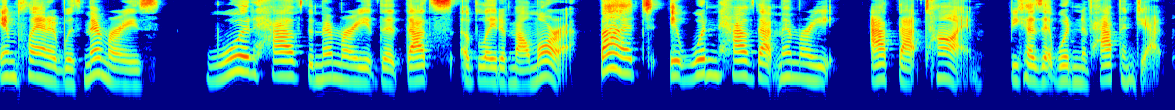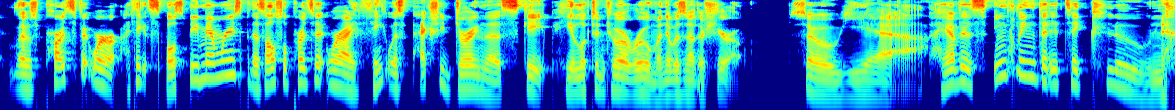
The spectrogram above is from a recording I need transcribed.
implanted with memories would have the memory that that's a blade of Marmora, but it wouldn't have that memory at that time because it wouldn't have happened yet. There's parts of it where I think it's supposed to be memories, but there's also parts of it where I think it was actually during the escape. He looked into a room and there was another Shiro. So yeah, I have this inkling that it's a clone.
